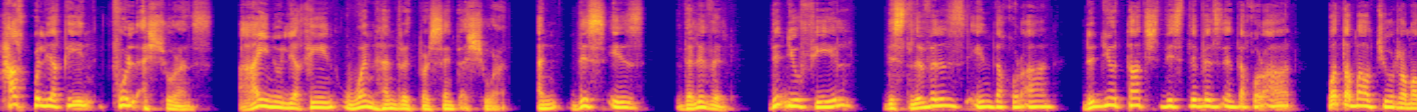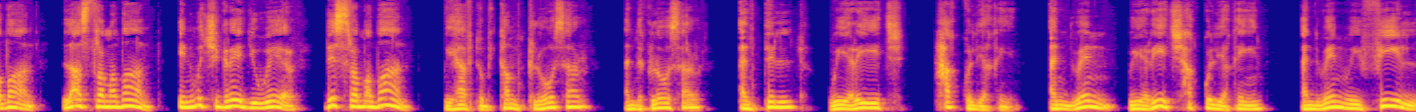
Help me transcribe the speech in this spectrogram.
Haq al yaqeen full assurance. Ayn al yaqeen 100% assurance. And this is the level. Did you feel these levels in the Quran? Did you touch these levels in the Quran? What about your Ramadan? last Ramadan in which grade you were this Ramadan we have to become closer and closer until we reach حق اليقين and when we reach Haqqul Yaqeen, and when we feel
